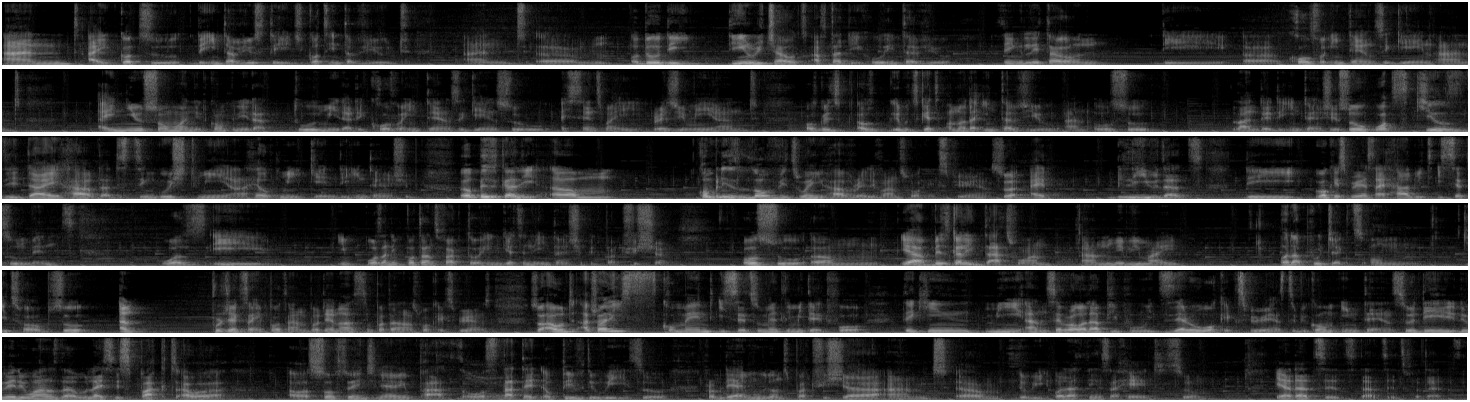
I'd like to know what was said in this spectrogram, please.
and I got to the interview stage, got interviewed and um, although they didn't reach out after the whole interview, I think later on they uh, called for interns again, and I knew someone in the company that told me that they called for interns again. So I sent my resume, and I was going to, I was able to get another interview, and also landed the internship. So, what skills did I have that distinguished me and helped me gain the internship? Well, basically, um, companies love it when you have relevant work experience. So, I believe that the work experience I had with e-settlement was a was an important factor in getting the internship with Patricia. Also, um, yeah, basically that one, and maybe my other projects on GitHub. So, and projects are important, but they're not as important as work experience. So, I would actually commend eSettlement Limited for taking me and several other people with zero work experience to become interns. So they, they were the ones that would like say sparked our our software engineering path or started or paved the way. So from there I moved on to Patricia and um, there'll be other things ahead. So yeah, that's it. That's it for that.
